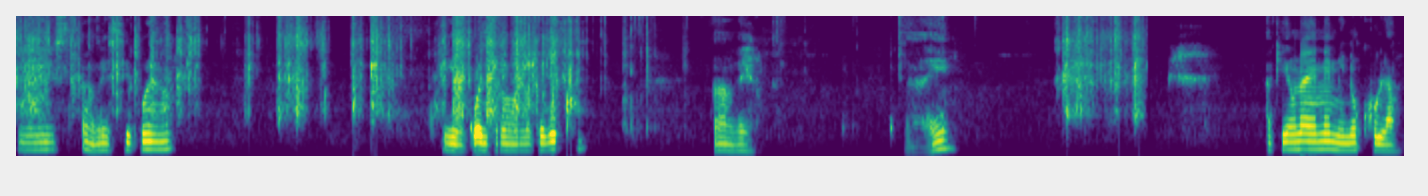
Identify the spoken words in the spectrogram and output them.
pues a ver si puedo y encuentro lo que busco. A ver. Ahí. Aquí una M minúscula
